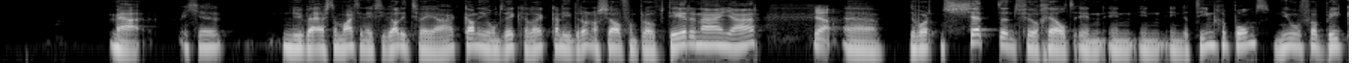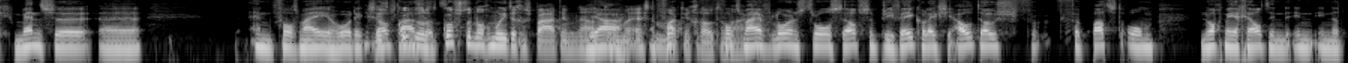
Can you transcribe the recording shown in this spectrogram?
maar ja, weet je, nu bij Aston Martin heeft hij wel die twee jaar. Kan hij ontwikkelen? Kan hij er ook nog zelf van profiteren na een jaar? Ja. Uh, er wordt ontzettend veel geld in, in, in, in dat team gepompt. Nieuwe fabriek, mensen. Uh, en volgens mij hoorde ik zelfs laatst... Het kostte nog moeite gespaard inderdaad ja, om Aston Martin groot te volgens maken. Volgens mij heeft Lawrence Stroll zelfs zijn privécollectie auto's ver, verpatst om nog meer geld in, in, in dat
